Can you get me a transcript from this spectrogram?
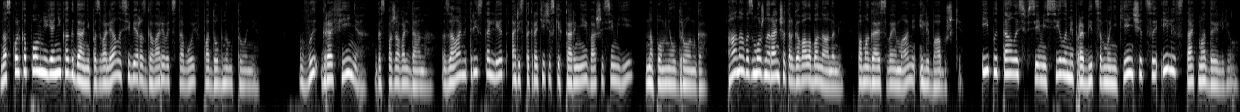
Насколько помню, я никогда не позволяла себе разговаривать с тобой в подобном тоне. Вы графиня, госпожа Вальдана. За вами триста лет аристократических корней вашей семьи, напомнил Дронга. А она, возможно, раньше торговала бананами, помогая своей маме или бабушке. И пыталась всеми силами пробиться в манекенщицы или стать моделью.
